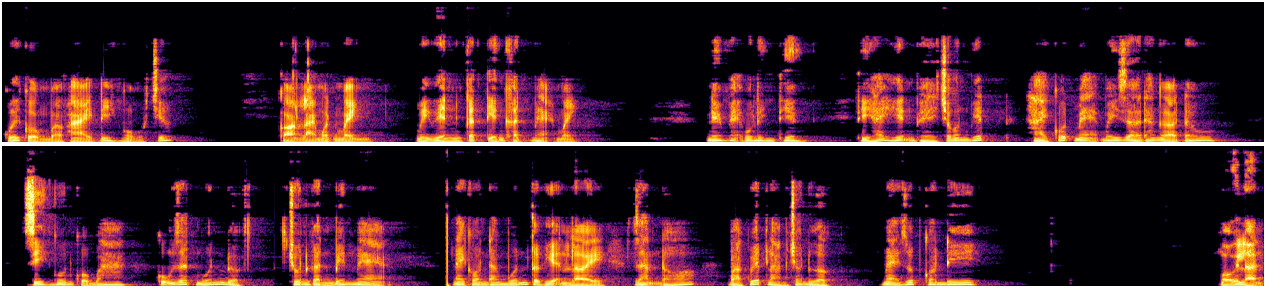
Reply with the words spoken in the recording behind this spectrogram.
Cuối cùng bà phải đi ngủ trước. Còn lại một mình Mỹ Uyên cất tiếng khấn mẹ mình. Nếu mẹ có linh thiêng Thì hãy hiện về cho con biết Hải cốt mẹ bây giờ đang ở đâu? Di ngôn của ba Cũng rất muốn được chôn gần bên mẹ. Nay con đang muốn thực hiện lời dặn đó Và quyết làm cho được. Mẹ giúp con đi. Mỗi lần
